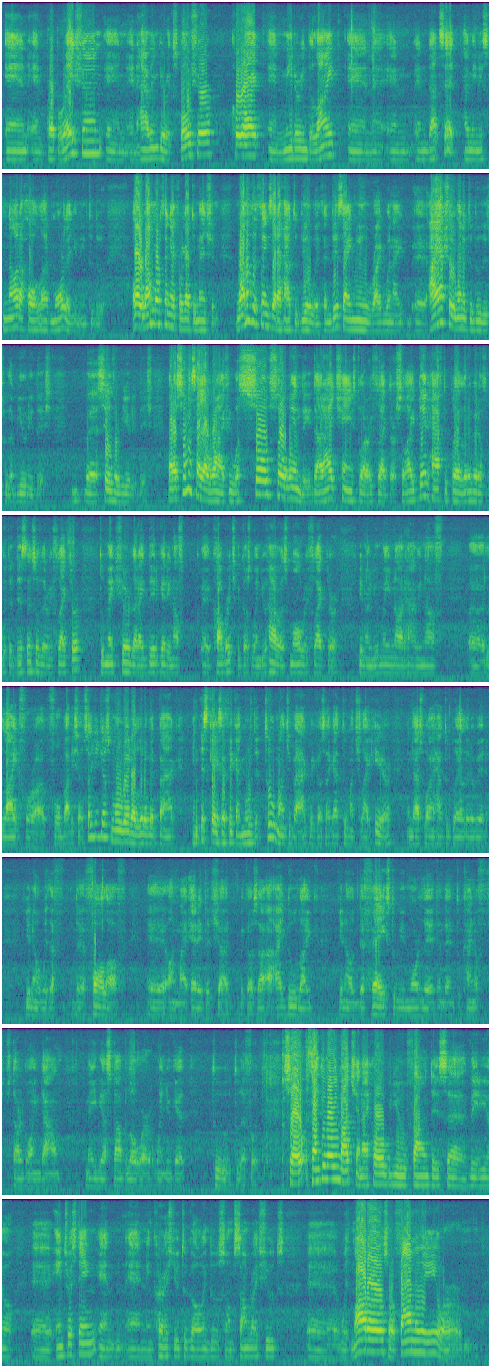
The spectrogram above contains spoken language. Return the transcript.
and and preparation and and having your exposure correct and metering the light and and and that's it. I mean it's not a whole lot more that you need to do. Oh one more thing I forgot to mention. One of the things that I had to deal with and this I knew right when I uh, I actually wanted to do this with a beauty dish uh, silver beauty dish. But as soon as I arrived it was so so windy that I changed to a reflector. So I did have to play a little bit of with the distance of the reflector to make sure that I did get enough uh, coverage because when you have a small reflector you know you may not have enough uh, light for a full body shot so you just move it a little bit back. In this case I think I moved it too much back because I got too much light here and that's why I had to play a little bit you know with the, the fall off uh, on my edited shot because I, I do like you know the face to be more lit and then to kind of start going down maybe a stop lower when you get to, to the foot. So thank you very much and I hope you found this uh, video uh, interesting and, and encouraged you to go and do some sunrise shoots uh, with models or family or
